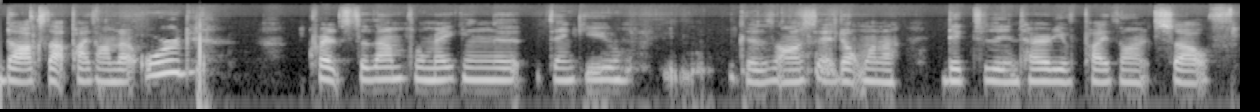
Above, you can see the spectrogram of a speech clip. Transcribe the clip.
docs.python.org. Credits to them for making it. Thank you. Because honestly, I don't want to dig to the entirety of Python itself.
